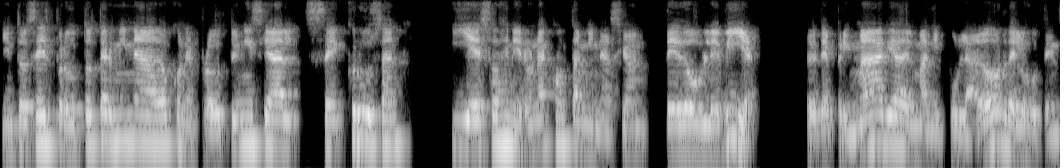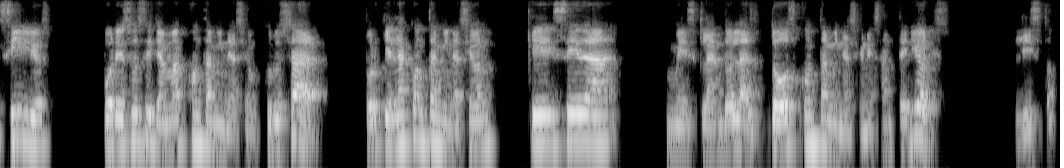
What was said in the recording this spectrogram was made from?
y entonces el producto terminado con el producto inicial se cruzan y eso genera una contaminación de doble vía, de primaria, del manipulador, de los utensilios. Por eso se llama contaminación cruzada, porque es la contaminación que se da mezclando las dos contaminaciones anteriores. ¿Listo?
